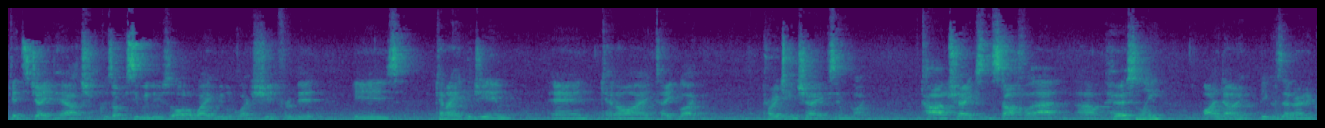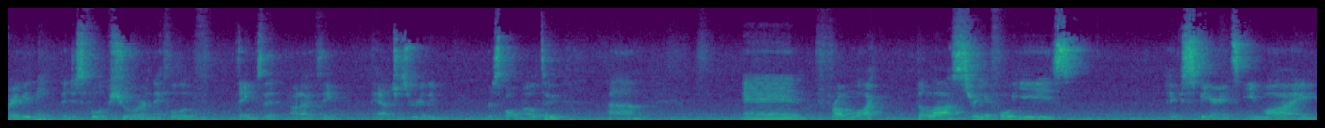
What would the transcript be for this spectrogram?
gets J pouch, because obviously we lose a lot of weight, we look like shit for a bit, is can I hit the gym and can I take like protein shakes and like carb shakes and stuff like that? Uh, personally, I don't because they don't agree with me. They're just full of sugar and they're full of things that I don't think pouches really respond well to. Um, and from like the last three or four years experience in my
